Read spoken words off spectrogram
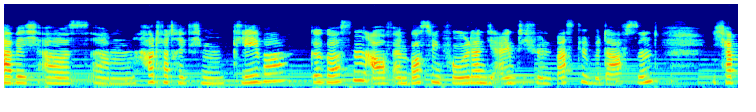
Habe ich aus ähm, hautverträglichem Kleber gegossen auf Embossing-Foldern, die eigentlich für den Bastelbedarf sind. Ich habe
